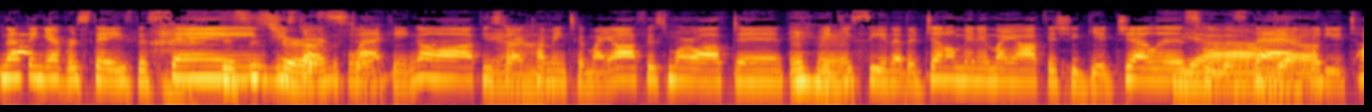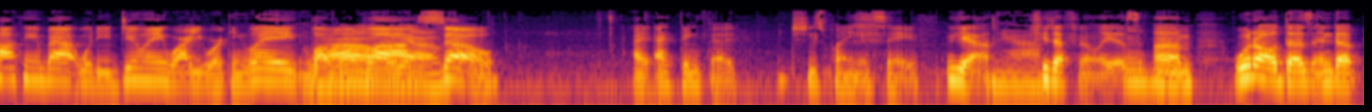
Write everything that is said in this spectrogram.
Nothing ever stays the same. This is you true. start This is slacking off. You start coming to my office more often. If you see another gentleman in my office, you get jealous. Who is Yeah. that? Yeah. What are you talking about? What are you doing? Why are you working late? Blah Wow, blah blah. yeah. So, I, I think that she's playing it safe. Yeah, Yeah. she definitely is. Um, Woodall does end up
